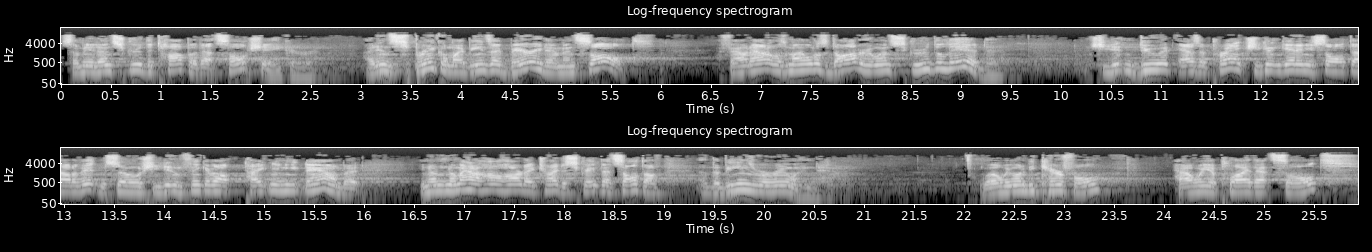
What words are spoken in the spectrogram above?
somebody had unscrewed the top of that salt shaker. I didn't sprinkle my beans, I buried them in salt. I found out it was my oldest daughter who unscrewed the lid. She didn't do it as a prank. She couldn't get any salt out of it, and so she didn't think about tightening it down. But, you know, no matter how hard I tried to scrape that salt off, the beans were ruined. Well, we want to be careful how we apply that salt.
